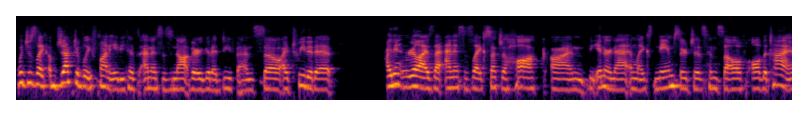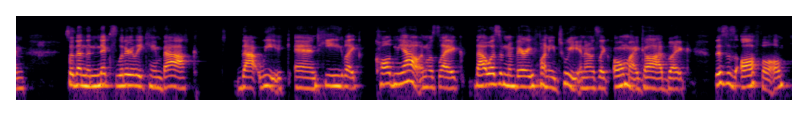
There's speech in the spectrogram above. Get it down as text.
which is like objectively funny because Enes is not very good at defense. So I tweeted it I didn't realize that Enes is like such a hawk on the internet and like name searches himself all the time. So then the Knicks literally came back that week and he like called me out and was like, that wasn't a very funny tweet. And I was like, oh my God, like this is awful.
